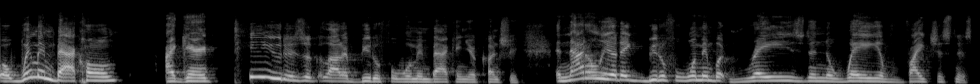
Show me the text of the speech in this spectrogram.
uh, women back home. I guarantee you there's a lot of beautiful women back in your country. And not only are they beautiful women, but raised in the way of righteousness,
